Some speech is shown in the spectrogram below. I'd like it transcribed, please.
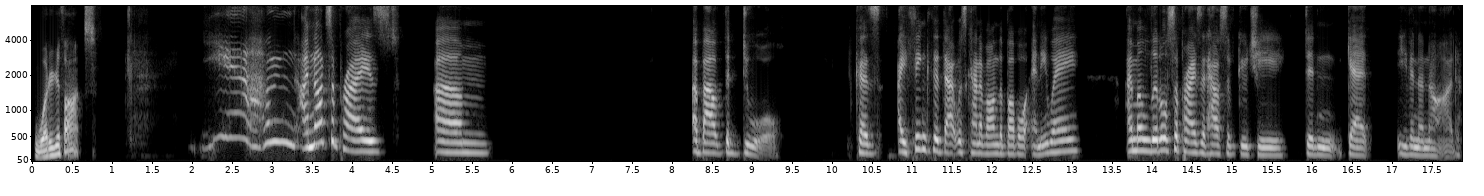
What are your thoughts? Yeah, I'm, I'm not surprised um, about the duel because I think that that was kind of on the bubble anyway. I'm a little surprised that House of Gucci didn't get even a nod,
